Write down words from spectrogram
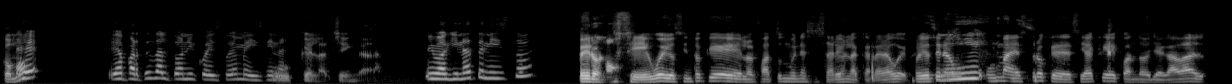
¿Cómo? ¿Eh? Y aparte es daltónico y estoy medicina. Uh, que la chingada. Imagínate esto. Pero no sé, güey, yo siento que el olfato es muy necesario en la carrera, güey. Pero yo tenía un, maestro que decía que cuando llegaba al,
